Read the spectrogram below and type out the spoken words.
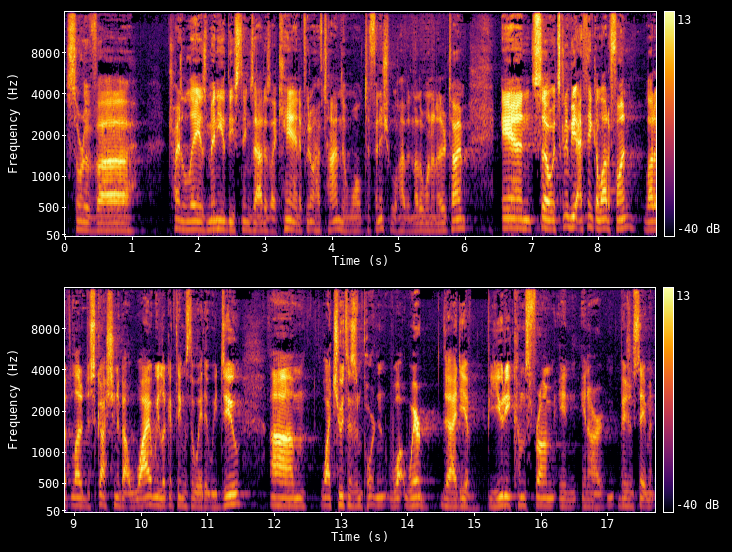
sort of uh, try to lay as many of these things out as I can. If we don't have time, then we'll, to finish, we'll have another one another time. And so it's going to be, I think, a lot of fun, a lot of, a lot of discussion about why we look at things the way that we do, um, why truth is important, what, where the idea of beauty comes from in, in our vision statement.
